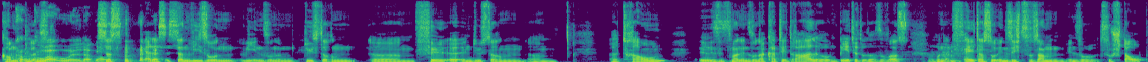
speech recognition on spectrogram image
kommt Kommt. Guaul. Ist das, ja, das ist dann wie so ein, wie in so einem düsteren ähm, Film, äh, in düsteren ähm, äh, Traum. Äh, sitzt man in so einer Kathedrale und betet oder sowas und dann Mhm. fällt das so in sich zusammen, in so zu Staub.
